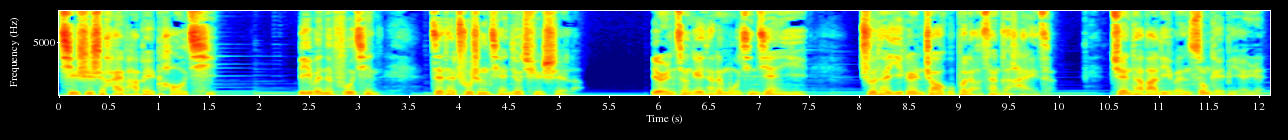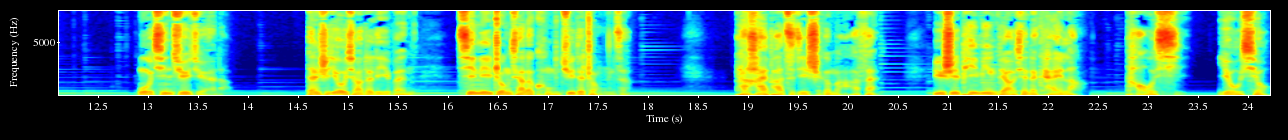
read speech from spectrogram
其实是害怕被抛弃。李玟的父亲，在他出生前就去世了，有人曾给他的母亲建议，说他一个人照顾不了三个孩子。劝他把李文送给别人，母亲拒绝了，但是幼小的李文心里种下了恐惧的种子，他害怕自己是个麻烦，于是拼命表现的开朗、讨喜、优秀，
